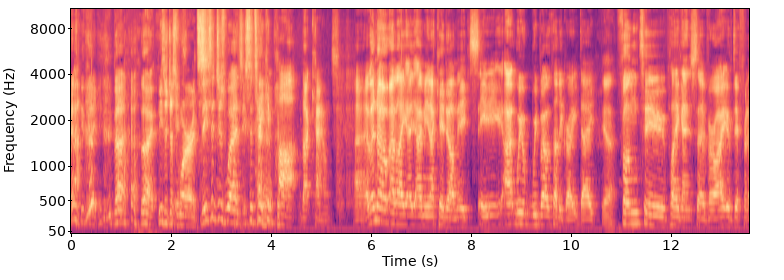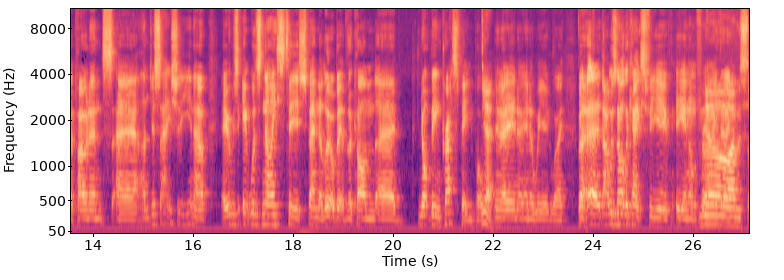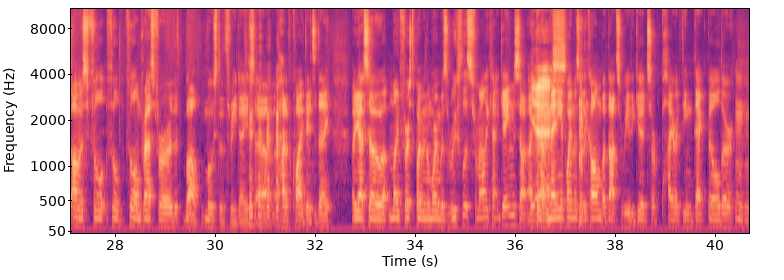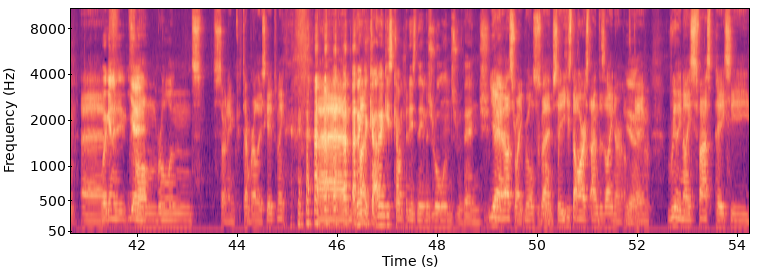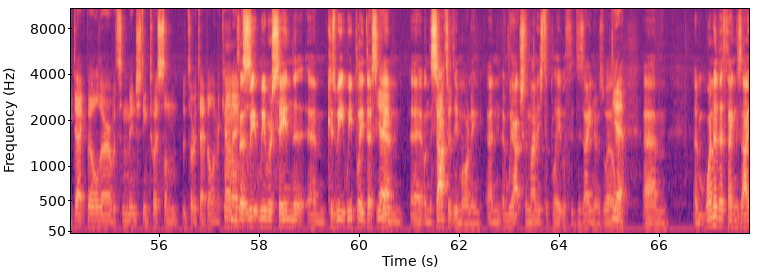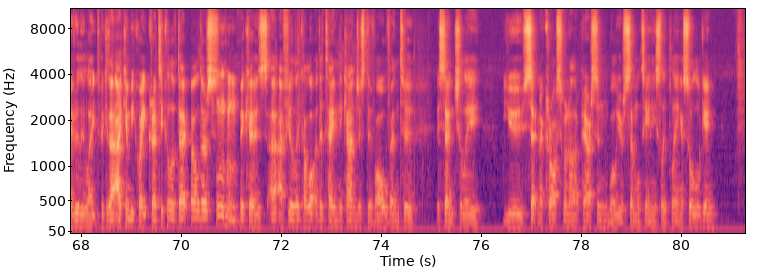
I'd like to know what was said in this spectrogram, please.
anything. But look, These are just words. These are just words. It's the taking part that counts. Uh, but no, I like. I, I mean, I kid on. It's it, I, we we both had a great day. Yeah. Fun to play against a variety of different opponents, uh, and just actually, you know, it was it was nice to spend a little bit of the con uh, not being press people. Yeah. In a, in a, in a weird way. But uh, that was not the case for you, Ian, on Friday. No, I was I was full full full on press for the well most of the three days. Uh, I had a quiet day today, but yeah. So my first appointment in the morning was Ruthless from Alley Cat Games. I, I didn't have many appointments at the con, but that's really good. Sort of pirate themed deck builder. Mhm. Uh, We're gonna do- yeah. from Roland's surname temporarily escapes me. Um, I but- think the, I think his company's name is Roland's Revenge. yeah, that's right. Roland's So- Revenge. So he's the artist and designer of Yeah. the game. Really nice, fast pacey deck builder with some interesting twists on the sort of deck builder mechanics. But we, we were saying that because we, we played this Yeah. game uh, on the Saturday morning and, and we actually managed to play it with the designer as well. yeah, Um, and one of the things I really liked because I, I can be quite critical of deck builders Mhm. because I, I feel like a lot of the time they can just devolve into essentially you sitting across from another person while you're simultaneously playing a solo game.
